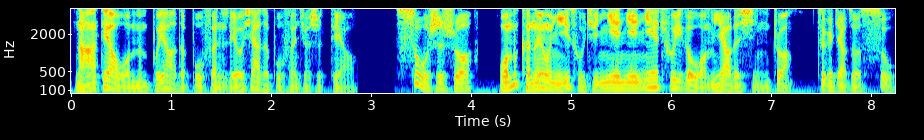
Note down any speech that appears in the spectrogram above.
拿掉我们不要的部分，留下的部分就是雕。塑是说我们可能用泥土去捏捏捏出一个我们要的形状，这个叫做塑。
